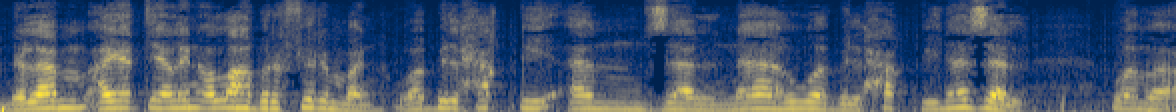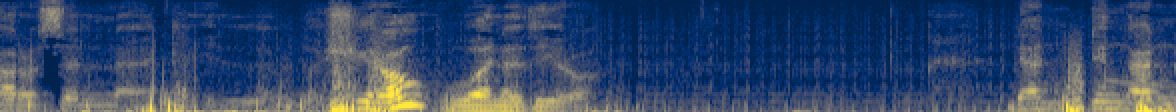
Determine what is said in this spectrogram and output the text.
dalam ayat yang lain Allah berfirman wa bil haqqi anzalnahu wa bil haqqi nazal wa ma arsalnaka illa basyiran wa nadhira. Dan dengan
